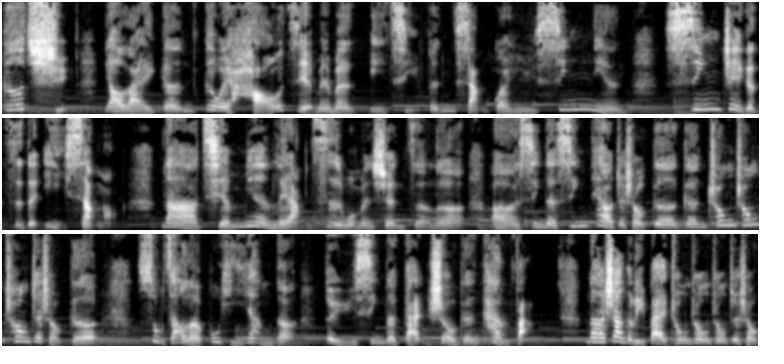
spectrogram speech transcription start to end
歌曲，要来跟各位好姐妹们一起分享关于新年“新”这个字的意象哦。那前面两次我们选择了呃《新的心跳》这首歌跟《冲冲冲》这首歌，塑造了不一样的对于新的感受跟看法。那上个礼拜《冲冲冲》这首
